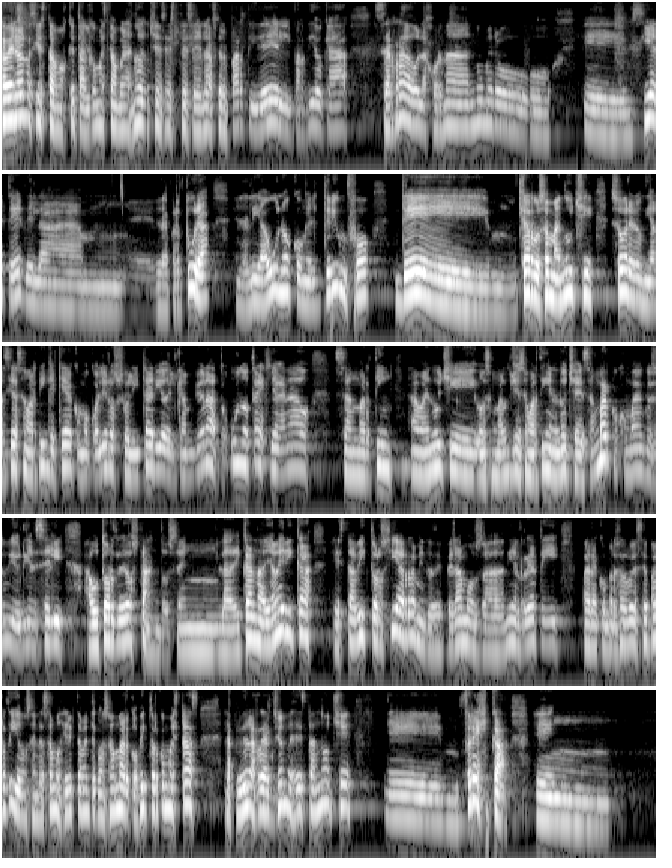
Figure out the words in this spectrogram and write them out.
A ver, ahora sí estamos. ¿Qué tal? ¿Cómo están? Buenas noches. Este es el after party del partido que ha cerrado la jornada número 7 eh, de la mm, la apertura en la Liga 1 con el triunfo de mm, Carlos Amanucci sobre la Universidad de San Martín que queda como colero solitario del campeonato. 1-3 le ha ganado San Martín a Manucci o San Martín San Martín en la noche de San Marcos con buena inclusión de Uriel Celi, autor de dos tantos. En la decana de América está Víctor Sierra, mientras esperamos a Daniel Reategui para conversar sobre este partido. Nos enlazamos directamente con San Marcos. Víctor, ¿cómo estás? Las primeras reacciones de esta noche eh, fresca en,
